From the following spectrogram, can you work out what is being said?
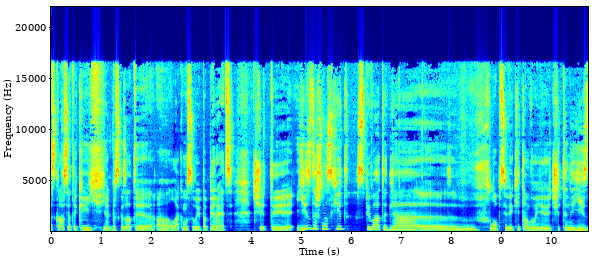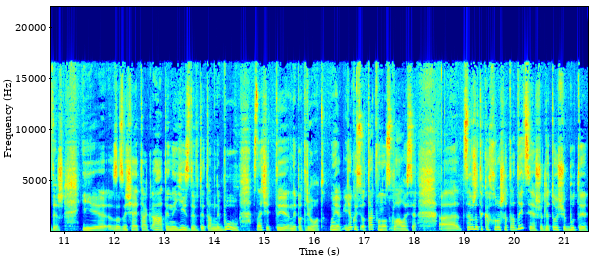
склався такий, як би сказати, лакмусовий папірець. Чи ти їздиш на схід співати для е, хлопців, які там воюють, чи ти не їздиш? І зазвичай так: а, ти не їздив, ти там не був, значить, ти не патріот. Ну, як, якось отак воно склалося. Це вже така хороша традиція, що для того, щоб бути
